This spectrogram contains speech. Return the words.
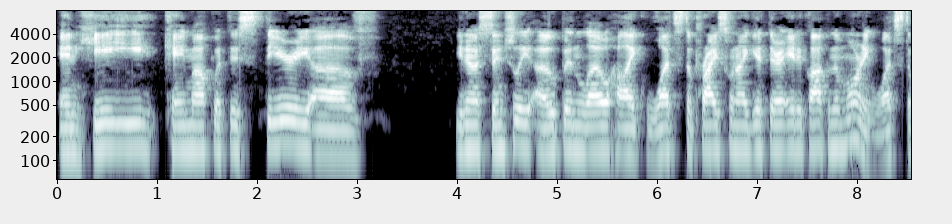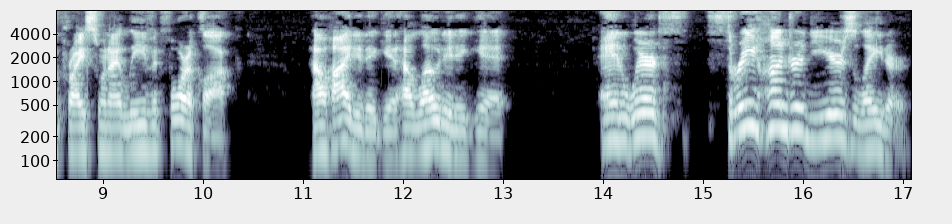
And he came up with this theory of, you know, essentially open, low, like what's the price when I get there at eight o'clock in the morning? What's the price when I leave at four o'clock? How high did it get? How low did it get? And we're 300 years later,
